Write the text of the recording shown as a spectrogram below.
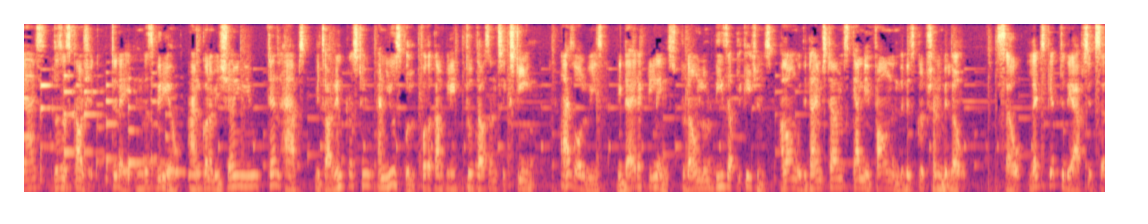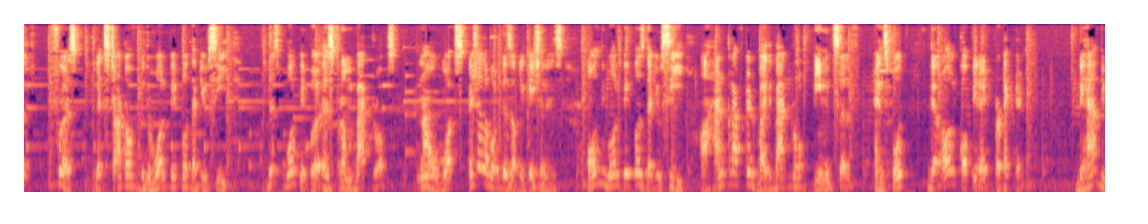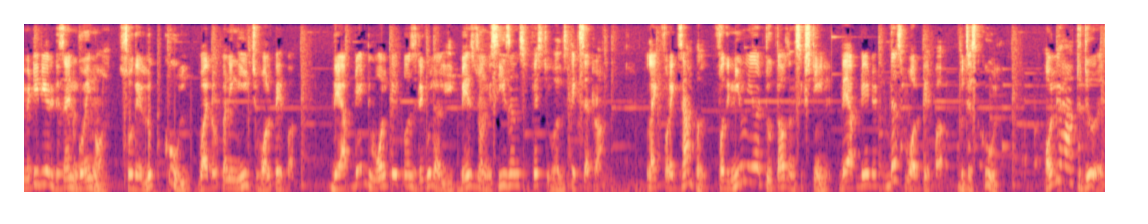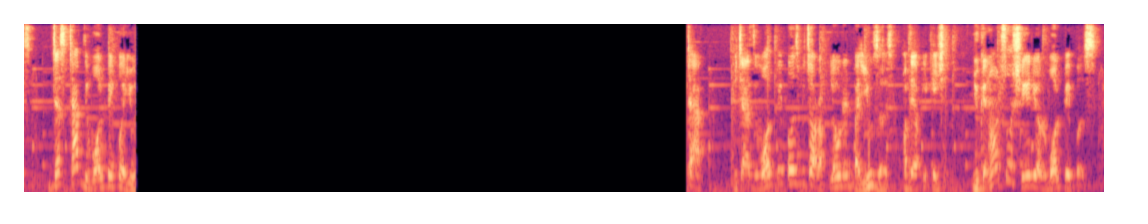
guys, this is Kaushik. Today in this video, I'm gonna be showing you 10 apps which are interesting and useful for the complete 2016. As always, the direct links to download these applications along with the timestamps can be found in the description below. So let's get to the apps itself. First, let's start off with the wallpaper that you see. This wallpaper is from Backdrops. Now what's special about this application is all the wallpapers that you see are handcrafted by the Backdrop team itself. Henceforth, they are all copyright protected. They have the material design going on so they look cool while opening each wallpaper. They update the wallpapers regularly based on the seasons, festivals, etc. Like for example, for the new year 2016, they updated this wallpaper, which is cool. All you have to do is just tap the wallpaper you tab which has the wallpapers which are uploaded by users of the application. You can also share your wallpapers.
